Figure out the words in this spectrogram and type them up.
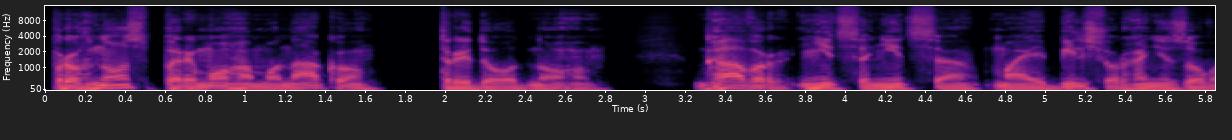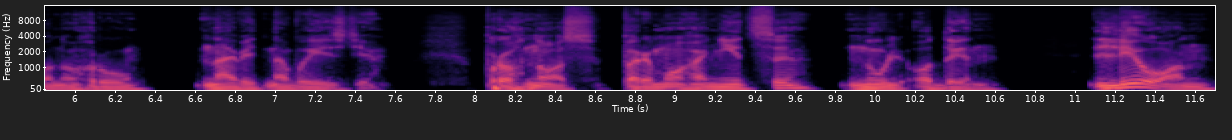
Прогноз перемога Монако 3 до 1. Гавр Ніцца Ніцца має більш організовану гру навіть на виїзді. Прогноз перемога Ніцци 0-1. Ліон,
